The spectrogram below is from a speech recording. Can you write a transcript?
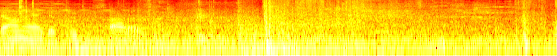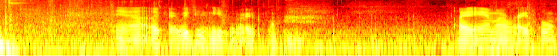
down there and get some posadas. Yeah, okay, we didn't need the rifle. I am a rifle.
